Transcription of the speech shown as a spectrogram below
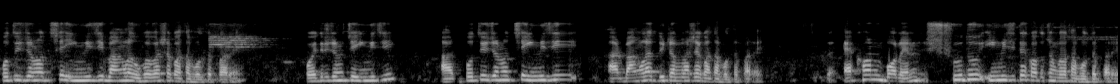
পঁচিশ জন হচ্ছে ইংরেজি, বাংলা উভয় ভাষা কথা বলতে পারে। পঁয়ত্রিশ জন হচ্ছে ইংরেজি আর পঁচিশ জন হচ্ছে ইংরেজি আর বাংলা দুইটা ভাষায় কথা বলতে পারে। তো এখন বলেন, শুধু ইংরেজিতে কতজন কথা বলতে পারে?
